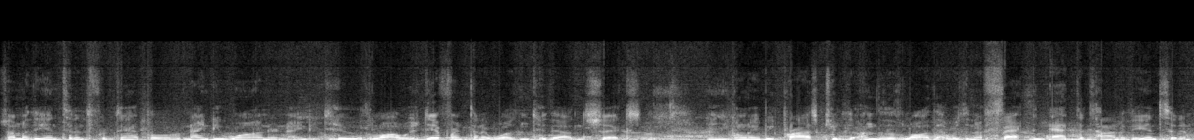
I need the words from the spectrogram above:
Some of the incidents, for example, 91 or 92, the law was different than it was in 2006. And you can only be prosecuted under the law that was in effect at the time of the incident.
